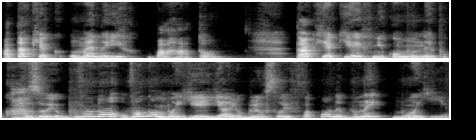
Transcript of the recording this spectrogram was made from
А так як у мене їх багато, так як я їх нікому не показую, бо воно, воно моє. Я люблю свої флакони, вони мої.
